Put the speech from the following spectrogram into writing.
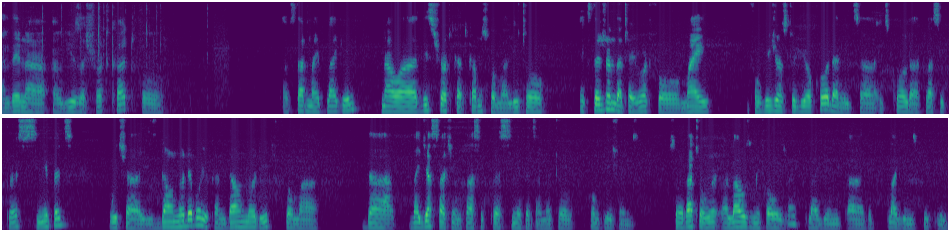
and then uh, I'll use a shortcut for I'll start my plugin. Now uh, this shortcut comes from a little extension that I wrote for my for Visual Studio Code and it's uh, it's called a Classic Press Snippets which uh, is downloadable. You can download it from uh, the by just searching Classic Press Snippets and auto completions. So that allows me to always write plugin uh, the plugins quickly.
